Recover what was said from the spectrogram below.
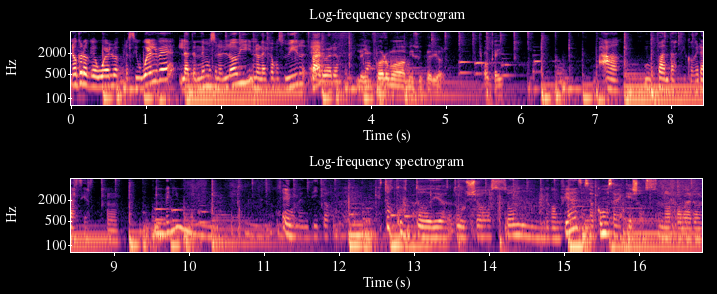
No creo que vuelva, pero si vuelve, la atendemos en el lobby, no la dejamos subir. ¿eh? Bárbaro. Le informo a mi superior. Ok. Ah, fantástico, gracias. Mm. Vení un, momentito. ¿Estos custodios tuyos son de confianza? O sea, ¿cómo sabes que ellos no robaron?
